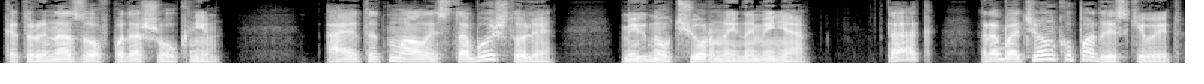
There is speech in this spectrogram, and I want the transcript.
который на зов подошел к ним. «А этот малый с тобой, что ли?» — мигнул черный на меня. «Так, работенку подыскивает».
